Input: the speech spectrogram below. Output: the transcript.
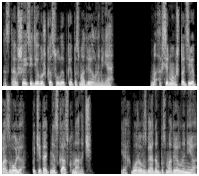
Оставшаяся девушка с улыбкой посмотрела на меня. «Максимум, что тебе позволю, почитать мне сказку на ночь». Я хмурым взглядом посмотрел на нее,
